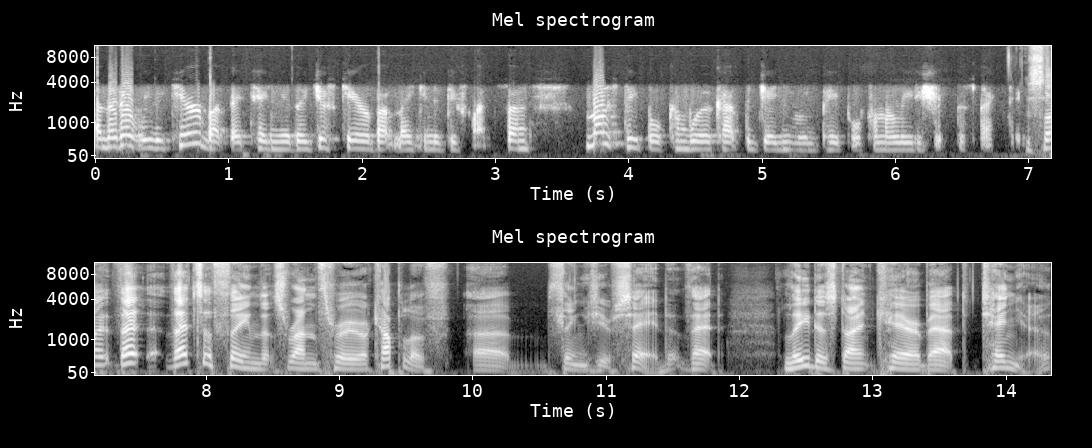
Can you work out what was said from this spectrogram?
And they don't really care about their tenure, they just care about making a difference. And most people can work out the genuine people from a leadership perspective. So that that's a theme that's run through a couple of uh, things you've said that leaders don't care about tenure,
